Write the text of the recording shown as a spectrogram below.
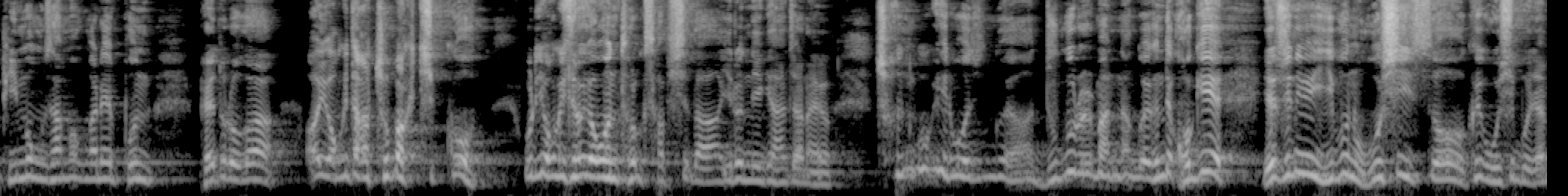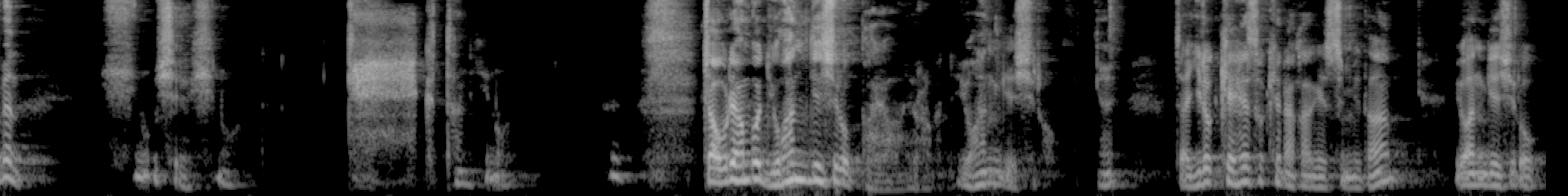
비몽사몽간에 본 베드로가 어, 여기다가 조박 짓고 우리 여기서 영원토록 삽시다 이런 얘기 하잖아요. 천국이 이루어진 거야. 누구를 만난 거야. 근데 거기에 예수님이 입은 옷이 있어. 그 옷이 뭐냐면 흰 옷이에요. 흰 옷. 깨끗한 흰 옷. 자, 우리 한번 요한계시록 봐요, 여러분. 요한계시록. 예? 자, 이렇게 해석해 나가겠습니다. 요한계시록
